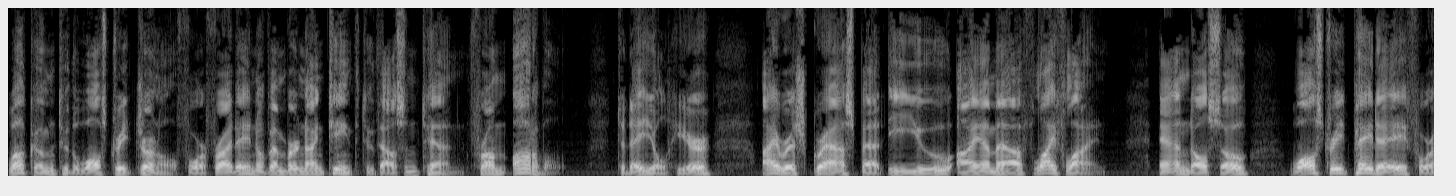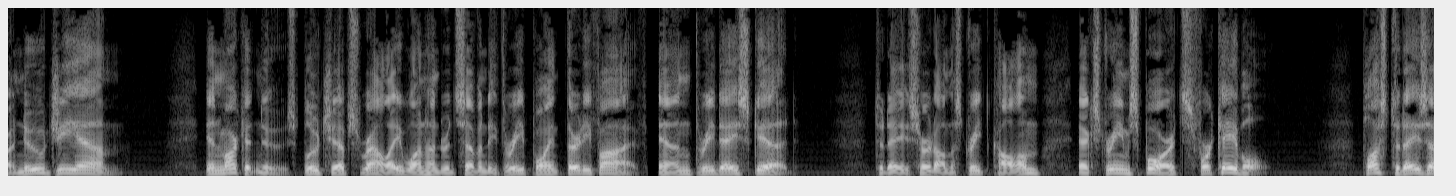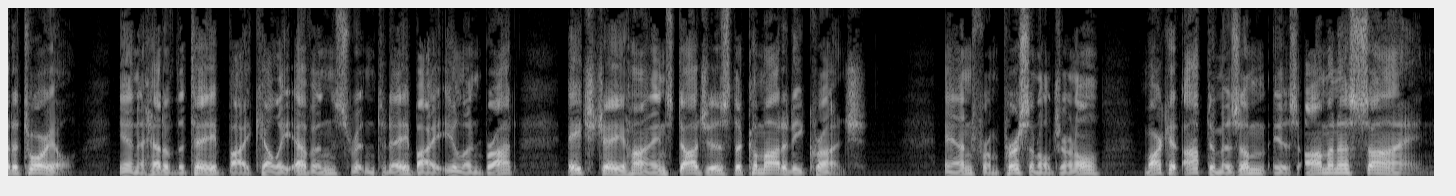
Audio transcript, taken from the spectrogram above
Welcome to the Wall Street Journal for Friday, November 19th, 2010, from Audible. Today you'll hear Irish grasp at EU IMF lifeline, and also Wall Street payday for a new GM. In market news, blue chips rally 173.35, end three day skid. Today's Heard on the Street column Extreme Sports for Cable. Plus today's editorial in Ahead of the Tape by Kelly Evans, written today by Elon Brott, H.J. Heinz dodges the commodity crunch. And from Personal Journal, Market Optimism is Ominous Sign.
